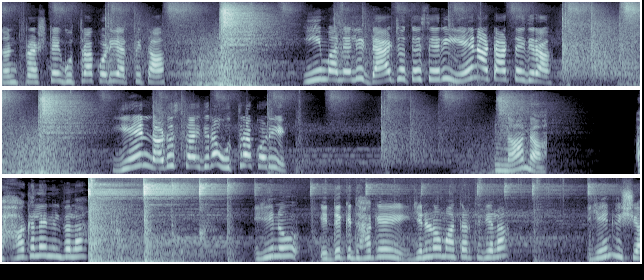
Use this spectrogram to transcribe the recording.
ನನ್ನ ಪ್ರಶ್ನೆಗೆ ಉತ್ತರ ಕೊಡಿ ಅರ್ಪಿತಾ. ಈ ಮನೇಲಿ ಡ್ಯಾಡ್ ಜೊತೆ ಸೇರಿ ಏನು ಆಟ ಆಡ್ತಾ ಇದ್ದೀರಾ? ಏನ್ ನಡೆಸ್ತಾ ಇದ್ದೀರಾ? ಉತ್ತರ ಕೊಡಿ. ನಾನಾ? ಹಾಗಲ್ಲ ನಿಲ್ವಲ್ಲ ಏನು ಇದ್ದಕ್ಕಿದ್ದ ಹಾಗೆ ಏನೇನೋ ಮಾತಾಡ್ತಿದ್ಯಲ್ಲ? ಏನು ವಿಷಯ?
